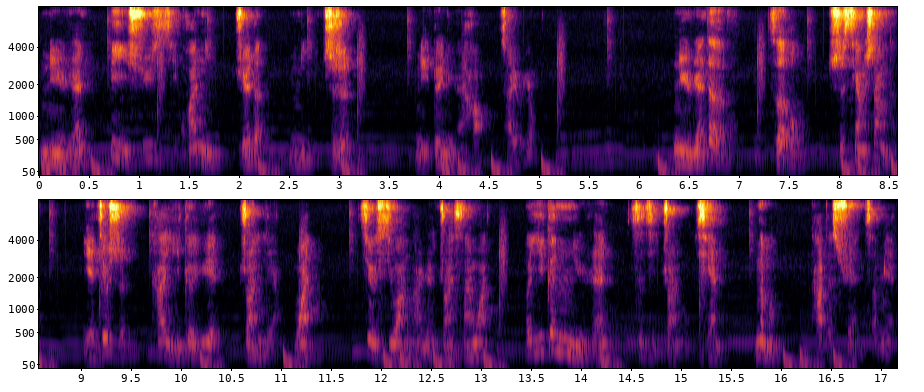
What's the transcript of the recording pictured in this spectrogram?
女人必须喜欢你，觉得你值，你对女人好才有用。女人的择偶是向上的，也就是她一个月赚两万，就希望男人赚三万；而一个女人自己赚五千，那么她的选择面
